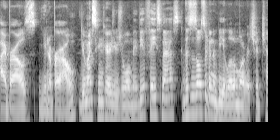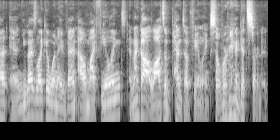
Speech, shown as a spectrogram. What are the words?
eyebrows, unibrow, do my skincare as usual, maybe a face mask. This is also gonna be a little more of a chit chat and you guys like it when I vent out my feelings and I got lots of pent up feelings. So we're gonna get started.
